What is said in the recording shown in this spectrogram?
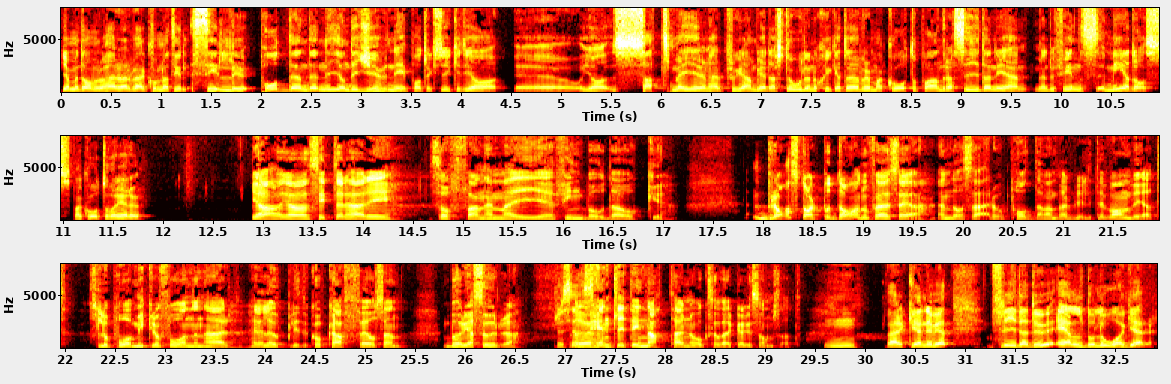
Ja men damer och herrar, välkomna till Sillypodden den 9 juni. Patrik Syk heter jag eh, och jag satt mig i den här programledarstolen och skickat över Makoto på andra sidan igen. Men du finns med oss. Makoto, var är du? Ja, jag sitter här i soffan hemma i eh, Finnboda och eh, en bra start på dagen får jag säga ändå så här och podda. Man börjar bli lite van vid att slå på mikrofonen här, hälla upp lite kopp kaffe och sen börja surra. Precis. Det har hänt lite i natt här nu också verkar det som. Så att... Verkligen, jag vet. Frida, du är eld och lågor.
